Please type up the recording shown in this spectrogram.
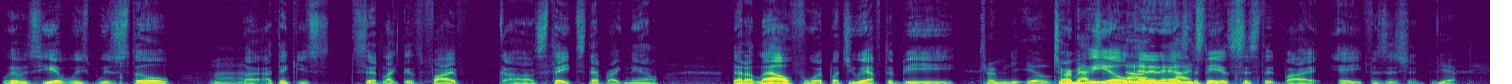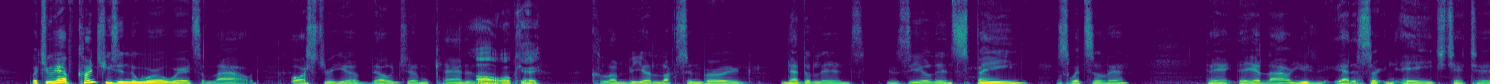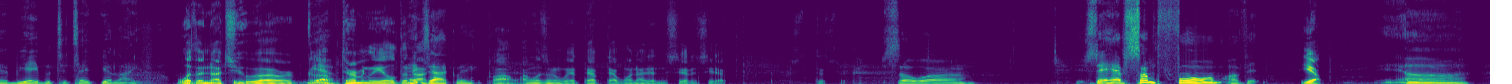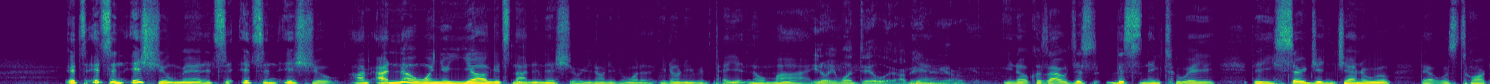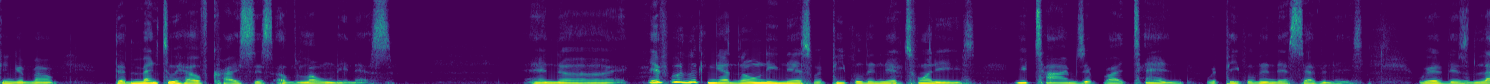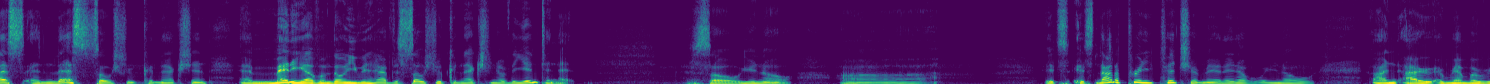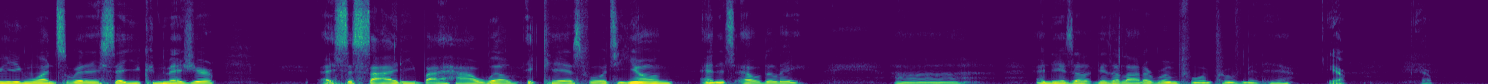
whereas here we we're still. Uh-huh. I think you said like there's five uh, states that right now that allow for it, but you have to be terminally ill, terminally Actually, ill, nine, and it has to states. be assisted by a physician. Yeah, but you have countries in the world where it's allowed: Austria, Belgium, Canada. Oh, okay. Colombia, Luxembourg, Netherlands, New Zealand, Spain, Switzerland. They they allow you at a certain age to, to be able to take your life. Whether or not you are uh, terminally ill or not. Exactly. Wow, I wasn't aware that that one. I didn't see. I didn't see that. So uh, they have some form of it. Yeah, uh, it's it's an issue, man. It's it's an issue. I I know when you're young, it's not an issue. You don't even want to. You don't even pay it no mind. you don't even want to deal with. it. I mean, Yeah. you know, You know, because I was just listening to a the Surgeon General that was talking about the mental health crisis of loneliness. And uh, if we're looking at loneliness with people in their 20s, you times it by 10 with people in their 70s, where there's less and less social connection, and many of them don't even have the social connection of the internet. So, you know, uh, it's it's not a pretty picture, man. They don't, you know. I, I remember reading once where they said you can measure a society by how well it cares for its young and its elderly, uh, and there's a there's a lot of room for improvement here. yeah.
